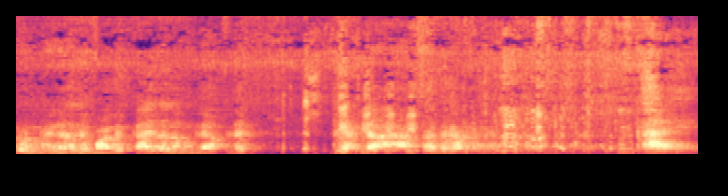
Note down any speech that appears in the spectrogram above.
दोन महिने झाले मालक काय झालं म्हणले आपले? साजरा काय?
